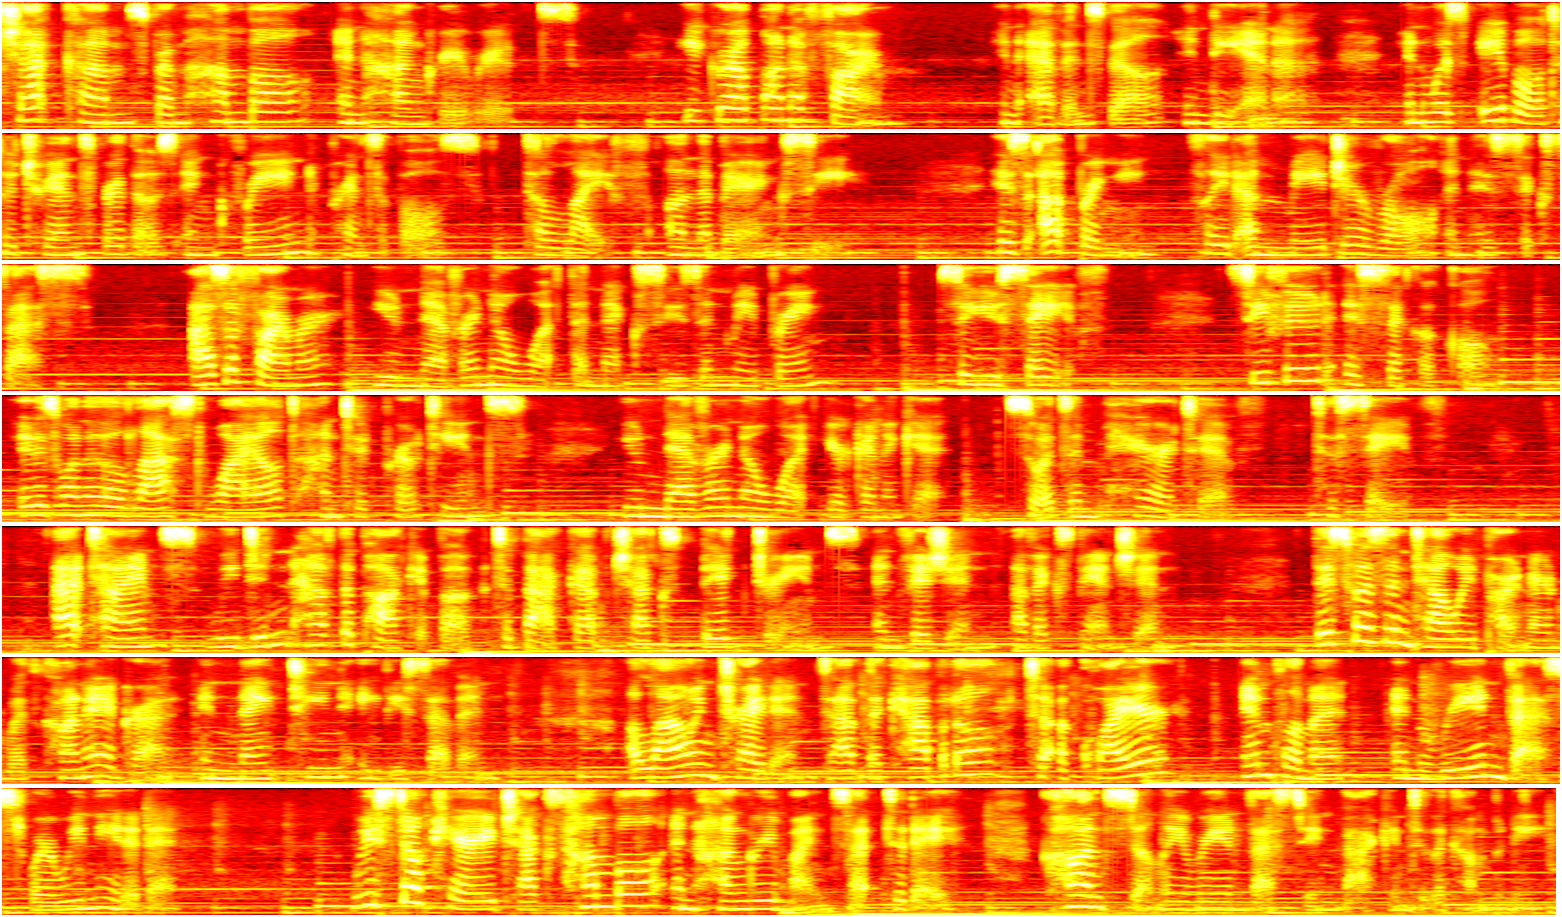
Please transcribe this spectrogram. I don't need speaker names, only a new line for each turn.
Chuck comes from humble and hungry roots. He grew up on a farm in Evansville, Indiana, and was able to transfer those ingrained principles to life on the Bering Sea. His upbringing played a major role in his success. As a farmer, you never know what the next season may bring, so you save. Seafood is cyclical. It is one of the last wild hunted proteins. You never know what you're going to get, so it's imperative to save. At times, we didn't have the pocketbook to back up Chuck's big dreams and vision of expansion. This was until we partnered with ConAgra in 1987, allowing Trident to have the capital to acquire, implement, and reinvest where we needed it. We still carry Chuck's humble and hungry mindset today, constantly reinvesting back into the company.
